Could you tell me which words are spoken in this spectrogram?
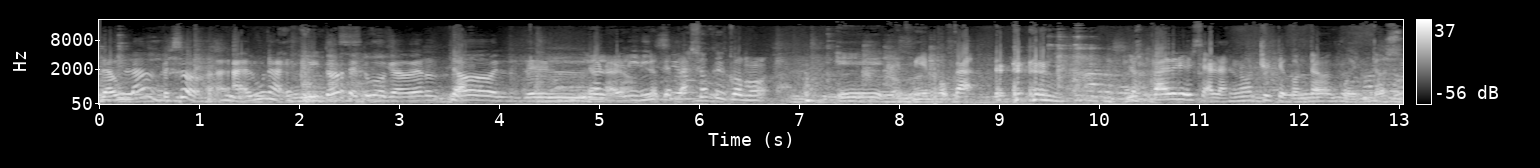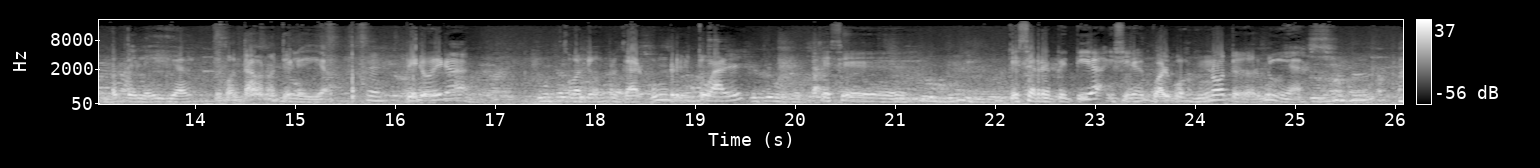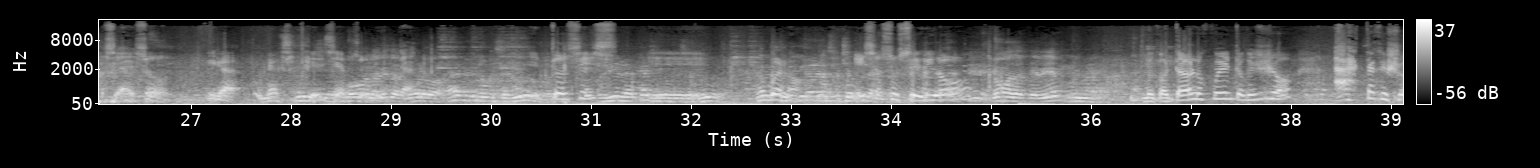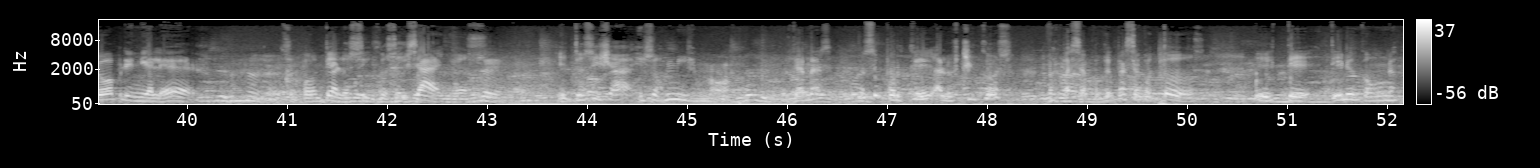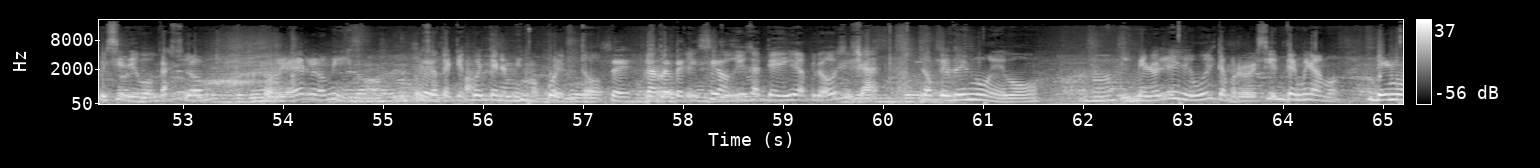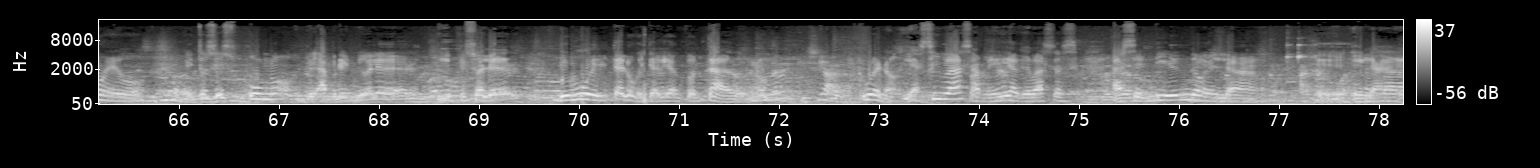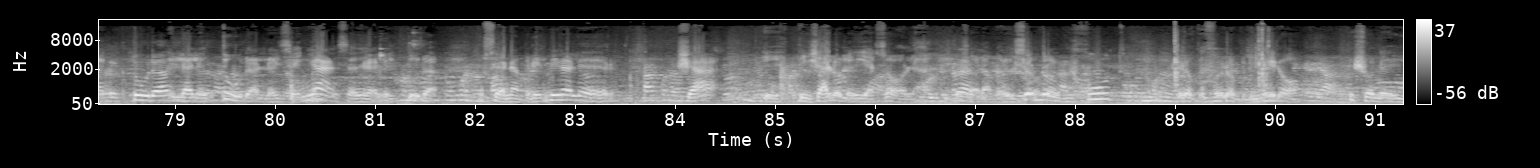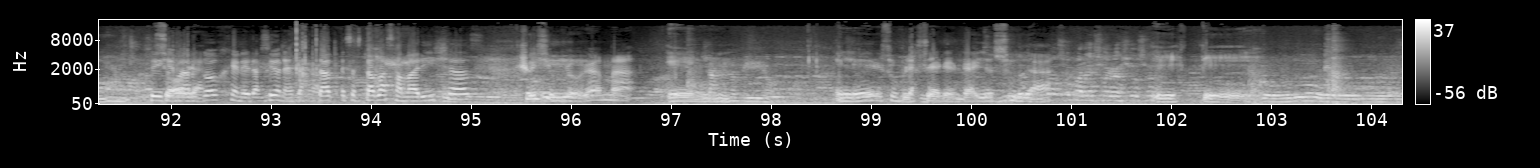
De algún lado empezó, ¿A- ¿algún escritor te tuvo que haber dado el, el, No, no, el Lo inicio? que pasó que como eh, en mi época los padres a las noches te contaban cuentos o te leían, te contaban o te leían. Sí. Pero era, como te voy a explicar, un ritual que se, que se repetía y sin el cual vos no te dormías. O sea, eso era una exigencia absoluta. Entonces, eh, bueno, eso sucedió, me contaban los cuentos, qué sé yo, hasta que yo aprendí a leer, suponte a los 5 o 6 años. Entonces ya esos mismos, porque además no sé por qué a los chicos nos pasa, porque pasa con todos, este, tienen como una especie de vocación por leer lo mismo, por eso que te cuenten el mismo cuento. Sí, la que repetición. Tu hija te diga, pero hoy ya no quedé nuevo. Y me lo lees de vuelta, pero recién terminamos, de nuevo. Entonces uno aprendió a leer y empezó a leer de vuelta lo que te habían contado, ¿no? Bueno, y así vas a medida que vas ascendiendo en la, eh, en la lectura, en la lectura, la enseñanza de la lectura, o sea, en aprender a leer, ya, este, ya lo leía sola. la colección de Hood creo que fue lo primero que yo leí. Sí, que marcó generaciones, esas tapas amarillas. Yo hice un programa en en leer su placer en Radio Ciudad. Este,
